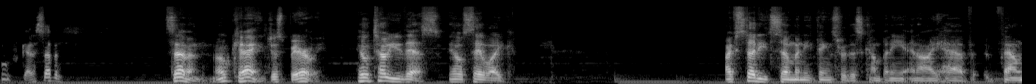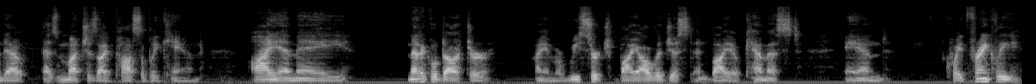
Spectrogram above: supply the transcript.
Ooh, got a seven. Seven. Okay, just barely. He'll tell you this. He'll say, like, I've studied so many things for this company and I have found out as much as I possibly can. I am a medical doctor. I am a research biologist and biochemist. And quite frankly,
